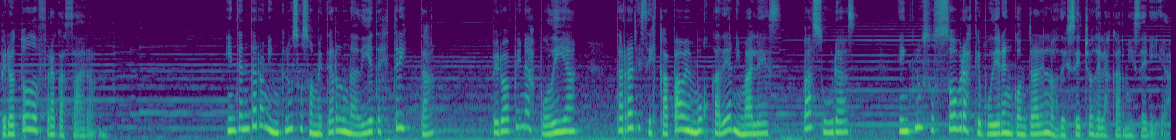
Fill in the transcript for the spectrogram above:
pero todos fracasaron. Intentaron incluso someterlo a una dieta estricta pero apenas podía, Tarrare se escapaba en busca de animales, basuras e incluso sobras que pudiera encontrar en los desechos de las carnicerías.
